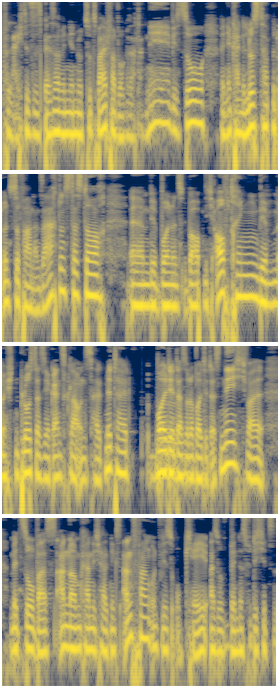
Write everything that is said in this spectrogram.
vielleicht ist es besser, wenn ihr nur zu zweit fahrt, wo er gesagt hat, nee, wieso? Wenn ihr keine Lust habt, mit uns zu fahren, dann sagt uns das doch. Ähm, wir wollen uns überhaupt nicht aufdrängen. Wir möchten bloß, dass ihr ganz klar uns halt mitteilt, wollt ihr Mhm. das oder wollt ihr das nicht, weil mit sowas anderem kann ich halt nichts anfangen. Und wir so, okay, also wenn das für dich jetzt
